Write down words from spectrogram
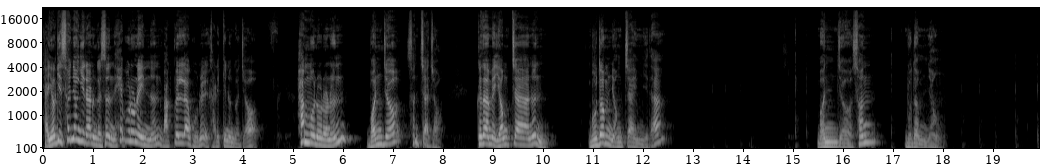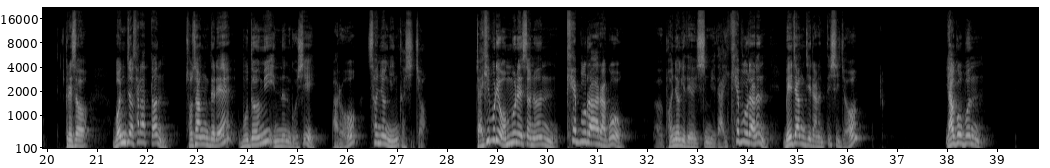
자, 여기 선영이라는 것은 헤브론에 있는 막벨라 구를 가리키는 거죠. 한문으로는 먼저 선자죠. 그 다음에 영자는 무덤 영자입니다. 먼저 선 무덤 영. 그래서 먼저 살았던 조상들의 무덤이 있는 곳이 바로 선영인 것이죠. 자, 히브리 원문에서는 케브라라고 어, 번역이 되어 있습니다. 이 케브라는 매장지라는 뜻이죠. 야곱은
